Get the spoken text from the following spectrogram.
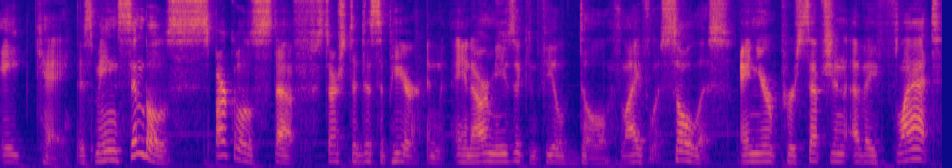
8K. This means cymbals, sparkles stuff starts to disappear and, and our music can feel dull, lifeless, soulless. And your perception of a flat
